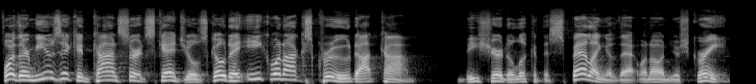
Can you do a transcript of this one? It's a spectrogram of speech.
For their music and concert schedules, go to equinoxcrew.com. Be sure to look at the spelling of that one on your screen.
